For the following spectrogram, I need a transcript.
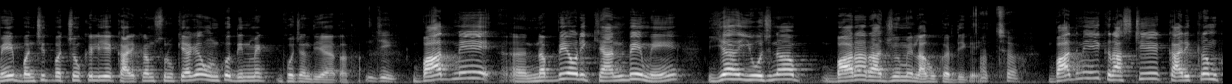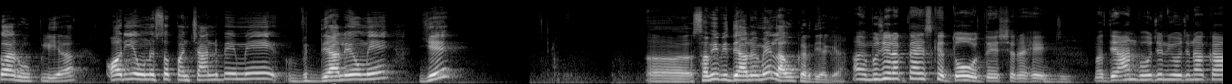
में वंचित बच्चों के लिए कार्यक्रम शुरू किया गया उनको दिन में भोजन दिया जाता था। जी। बाद में नब्बे और इक्यानवे में यह योजना 12 राज्यों में लागू कर दी गई। अच्छा। बाद में एक राष्ट्रीय कार्यक्रम का रूप लिया और ये उन्नीस सौ पंचानबे में विद्यालयों में ये अ, सभी विद्यालयों में लागू कर दिया गया। हाँ, मुझे लगता है इसके दो उद्देश्य रहे। मध्याह्न भोजन योजना का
